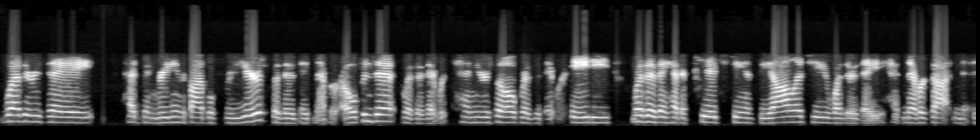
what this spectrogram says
whether they had been reading the Bible for years, whether they'd never opened it, whether they were 10 years old, whether they were 80, whether they had a PhD in theology, whether they had never gotten a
